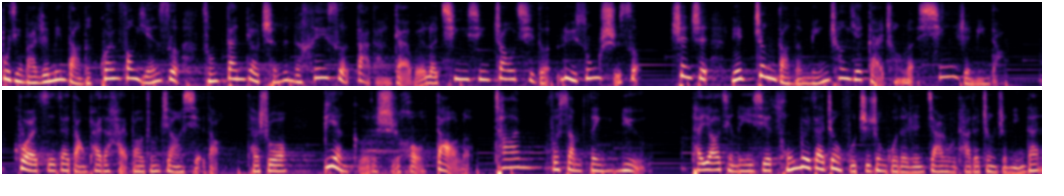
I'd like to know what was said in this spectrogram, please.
不仅把人民党的官方颜色从单调沉闷的黑色大胆改为了清新朝气的绿松石色，甚至连政党的名称也改成了新人民党。库尔茨在党派的海报中这样写道：“他说，变革的时候到了，time for something new。”他邀请了一些从未在政府执政过的人加入他的政治名单，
